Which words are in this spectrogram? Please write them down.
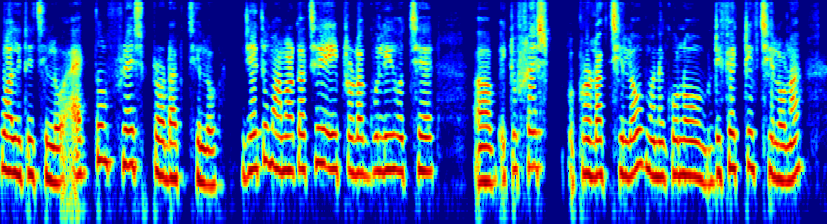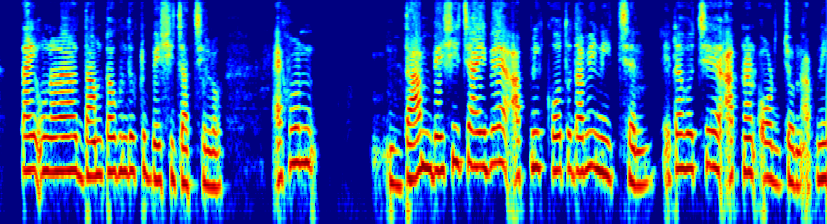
কোয়ালিটি ছিল, একদম ফ্রেশ প্রোডাক্ট ছিল। যেহেতু আমার কাছে এই প্রোডাক্টগুলি হচ্ছে একটু ফ্রেশ প্রোডাক্ট ছিল মানে কোনো ডিফেক্টিভ ছিল না, তাই ওনারা দামটাও কিন্তু একটু বেশি চাচ্ছিল। এখন দাম বেশি চাইবে, আপনি কত দামে নিচ্ছেন? এটা হচ্ছে আপনার অর্জন। আপনি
